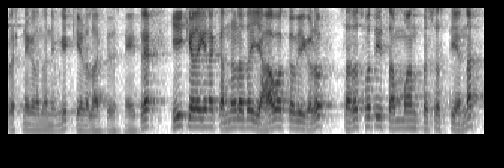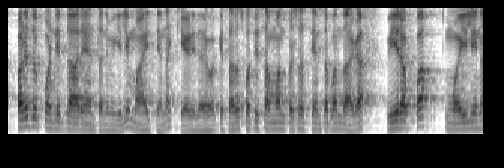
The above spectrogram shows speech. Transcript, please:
ಪ್ರಶ್ನೆಗಳನ್ನು ನಿಮಗೆ ಕೇಳಲಾಗ್ತದೆ ಸ್ನೇಹಿತರೆ. ಈ ಕೆಳಗಿನ ಕನ್ನಡದ ಯಾವ ಕವಿಗಳು ಸರಸ್ವತಿ ಸಮ್ಮಾನ್ ಪ್ರಶಸ್ತಿಯನ್ನು ಪಡೆದುಕೊಂಡಿದ್ದಾರೆ ಅಂತ ನಿಮಗೆ ಇಲ್ಲಿ ಮಾಹಿತಿಯನ್ನು ಕೇಳಿದ್ದಾರೆ. ಓಕೆ ಸರಸ್ವತಿ ಸಮ್ಮಾನ್ ಪ್ರಶಸ್ತಿ ಅಂತ ಬಂದಾಗ ವೀರಪ್ಪ ಮೊಯ್ಲಿನ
